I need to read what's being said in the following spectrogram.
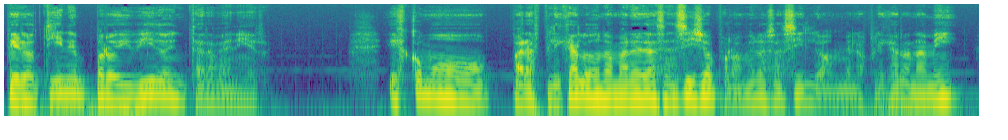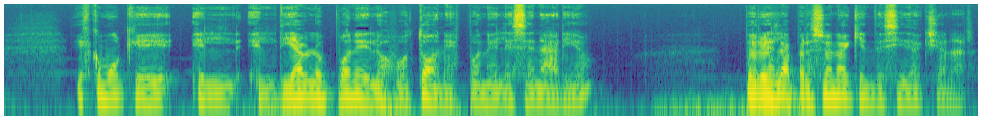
pero tiene prohibido intervenir. Es como, para explicarlo de una manera sencilla, por lo menos así lo, me lo explicaron a mí, es como que el, el diablo pone los botones, pone el escenario, pero es la persona quien decide accionar.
